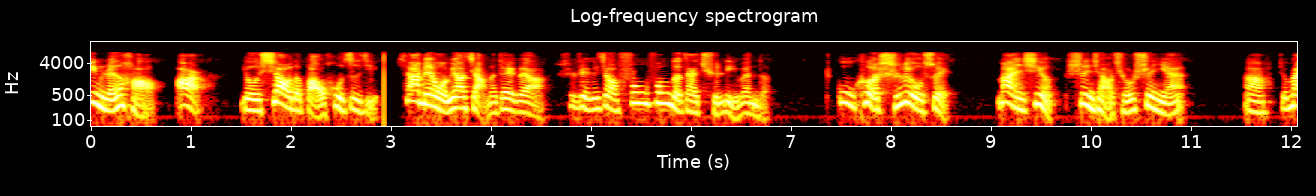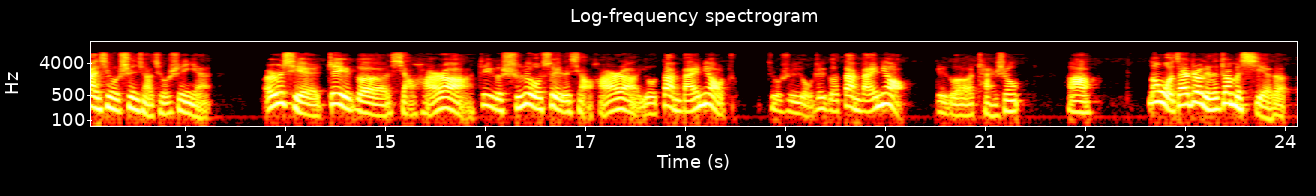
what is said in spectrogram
病人好，二有效的保护自己。下面我们要讲的这个呀，是这个叫峰峰的在群里问的，顾客十六岁，慢性肾小球肾炎，啊，就慢性肾小球肾炎，而且这个小孩啊，这个十六岁的小孩啊，有蛋白尿，就是有这个蛋白尿这个产生，啊，那我在这儿给他这么写的，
